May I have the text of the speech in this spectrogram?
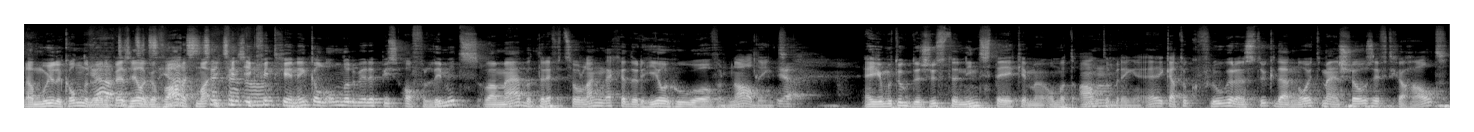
Dat moeilijk onderwerp Ja, hè, is het- heel het- gevaarlijk. ja, het maar ik vind, zo- ik vind geen enkel onderwerp is off-limits, wat mij betreft, zolang dat je er heel goed over nadenkt. ja. En je moet ook de juiste insteek hebben om het aan te Mhm. brengen. Ik had ook vroeger een stuk dat nooit mijn shows heeft gehaald.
